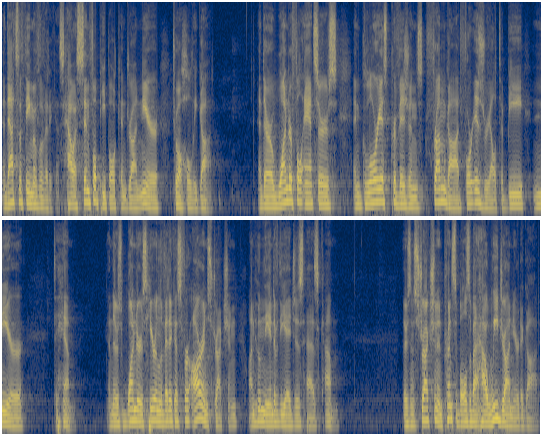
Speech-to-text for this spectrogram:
And that's the theme of Leviticus how a sinful people can draw near to a holy God. And there are wonderful answers and glorious provisions from God for Israel to be near to Him. And there's wonders here in Leviticus for our instruction on whom the end of the ages has come. There's instruction and principles about how we draw near to God.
